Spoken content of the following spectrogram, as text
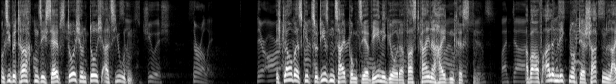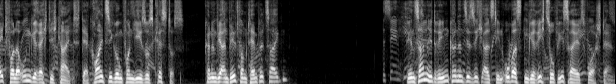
und sie betrachten sich selbst durch und durch als Juden. Ich glaube, es gibt zu diesem Zeitpunkt sehr wenige oder fast keine Heidenchristen. Aber auf allem liegt noch der Schatten leidvoller Ungerechtigkeit, der Kreuzigung von Jesus Christus. Können wir ein Bild vom Tempel zeigen? Den Sanhedrin können Sie sich als den obersten Gerichtshof Israels vorstellen,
